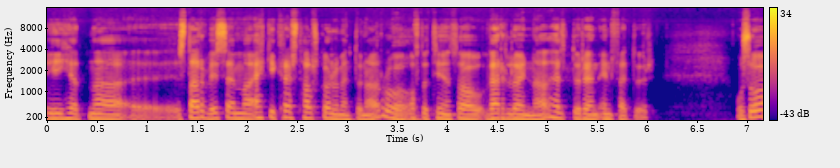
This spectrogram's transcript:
í hérna, eh, starfi sem ekki krefst háskólamentunar og ofta tíðan þá verðlaunað heldur en innfættur og svo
